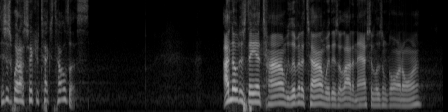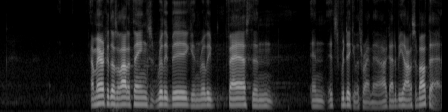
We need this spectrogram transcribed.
This is what our sacred text tells us. I know this day and time, we live in a time where there's a lot of nationalism going on. America does a lot of things really big and really fast, and, and it's ridiculous right now. I got to be honest about that.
